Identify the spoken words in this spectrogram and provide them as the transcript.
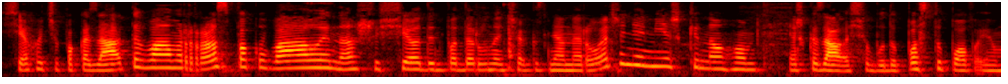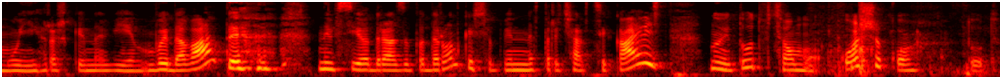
Ще хочу показати вам, розпакували наш ще один подаруночок з дня народження Мішкіного. Я ж казала, що буду поступово йому іграшки нові видавати. Не всі одразу подарунки, щоб він не втрачав цікавість. Ну і тут, в цьому кошику, тут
